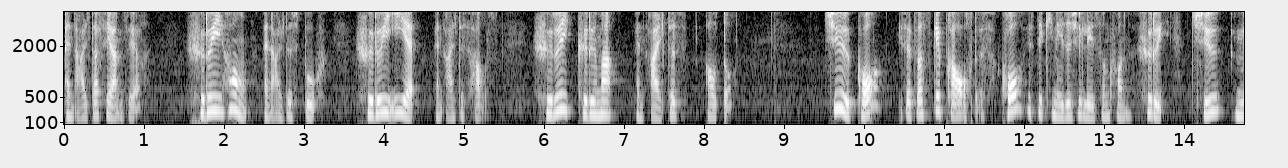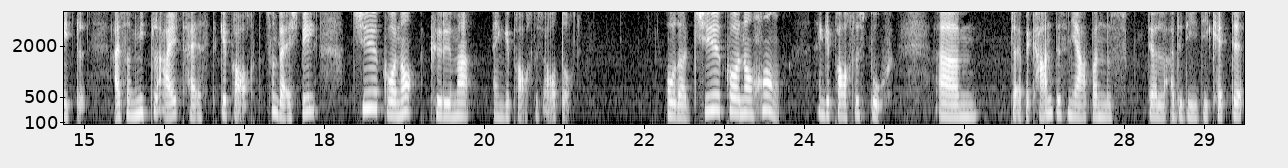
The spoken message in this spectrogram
ein alter Fernseher. Furui Hong, ein altes Buch. Furui Ie, ein altes Haus. Furui Kuruma, ein altes Auto. Chuko, ist etwas Gebrauchtes. Ko ist die chinesische Lesung von Hui. Chu, Mittel. Also mittelalt heißt gebraucht. Zum Beispiel Chuko no kuruma, ein gebrauchtes Auto. Oder Chuko no Hon, ein gebrauchtes Buch. Ähm, bekannt ist in Japan das, der, also die, die Kette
